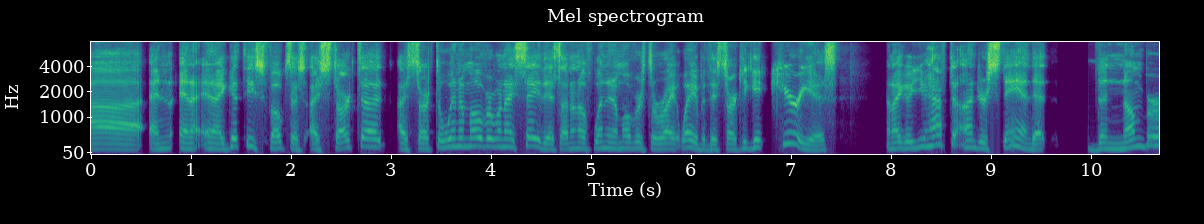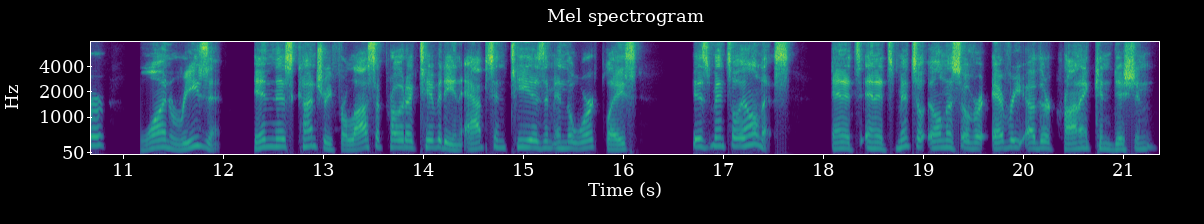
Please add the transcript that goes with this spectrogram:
Uh, and and and I get these folks. I, I start to I start to win them over when I say this. I don't know if winning them over is the right way, but they start to get curious. And I go, you have to understand that the number one reason in this country for loss of productivity and absenteeism in the workplace is mental illness. And it's and it's mental illness over every other chronic condition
